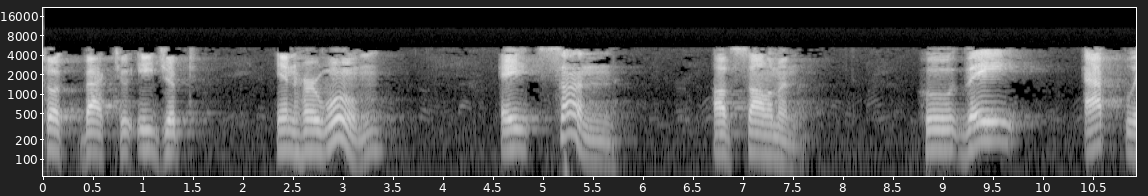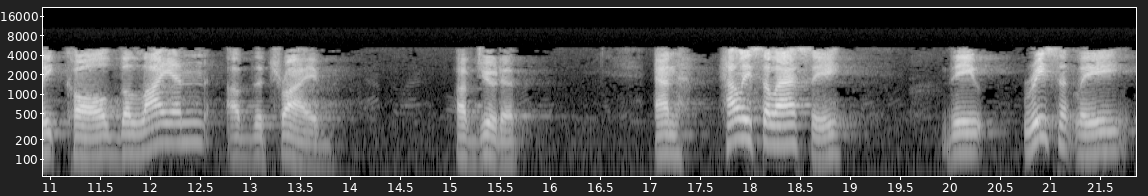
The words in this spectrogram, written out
took back to Egypt in her womb a son of Solomon who they aptly called the lion of the tribe of Judah. And Haile Selassie, the recently,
